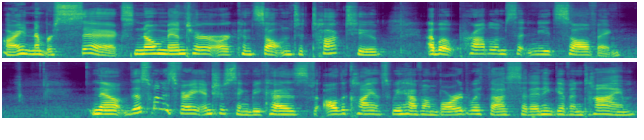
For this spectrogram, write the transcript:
All right, number six, no mentor or consultant to talk to about problems that need solving. Now, this one is very interesting because all the clients we have on board with us at any given time,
